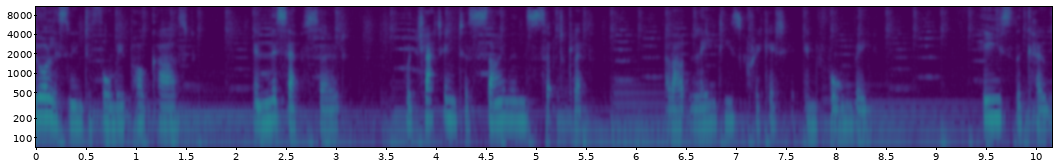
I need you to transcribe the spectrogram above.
You're listening to Formby Podcast. In this episode, we're chatting to Simon Sutcliffe about ladies cricket in Formby. He's the coach.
